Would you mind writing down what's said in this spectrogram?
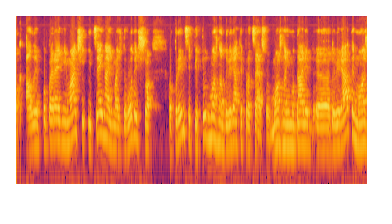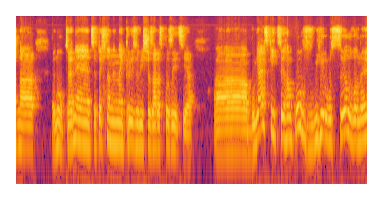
ок, але попередні матчі і цей навіть матч доводить, що в принципі тут можна довіряти процесу. Можна йому далі е, довіряти. Можна ну це не це точно не найкризовіша зараз позиція. А, Буяльський циганков в міру сил вони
